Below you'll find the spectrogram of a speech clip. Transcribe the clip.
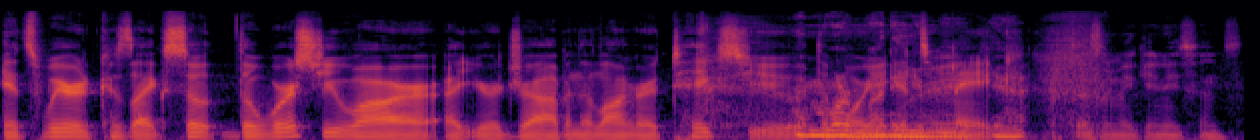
it's weird because like so the worse you are at your job and the longer it takes you, The the more more, you money get you to make, make. yeah. Doesn't make any sense.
